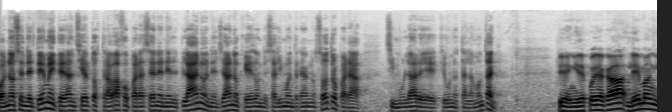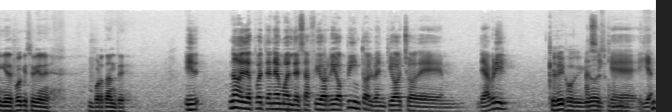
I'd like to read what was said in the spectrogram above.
conocen del tema y te dan ciertos trabajos para hacer en el plano, en el llano, que es donde salimos a entrenar nosotros, para simular eh, que uno está en la montaña. Bien, y después de acá, Lehman, y después que se viene. Importante. Y, no, y después tenemos el desafío Río Pinto, el 28 de, de abril. Qué lejos que quedó Así eso. que,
